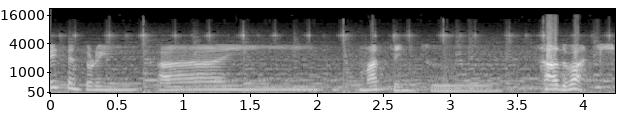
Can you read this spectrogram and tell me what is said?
Recently, I matching to Third Watch.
